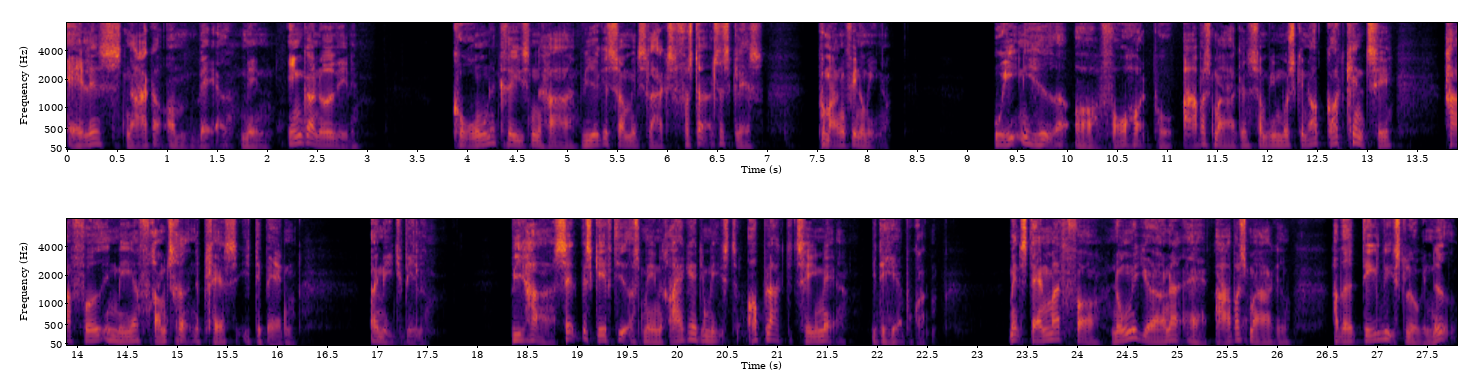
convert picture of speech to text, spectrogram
Alle snakker om vejret, men ingen gør noget ved det. Coronakrisen har virket som et slags forstørrelsesglas på mange fænomener. Uenigheder og forhold på arbejdsmarkedet, som vi måske nok godt kendt til, har fået en mere fremtrædende plads i debatten og i mediebilledet. Vi har selv beskæftiget os med en række af de mest oplagte temaer i det her program. Mens Danmark for nogle hjørner af arbejdsmarkedet har været delvist lukket ned,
